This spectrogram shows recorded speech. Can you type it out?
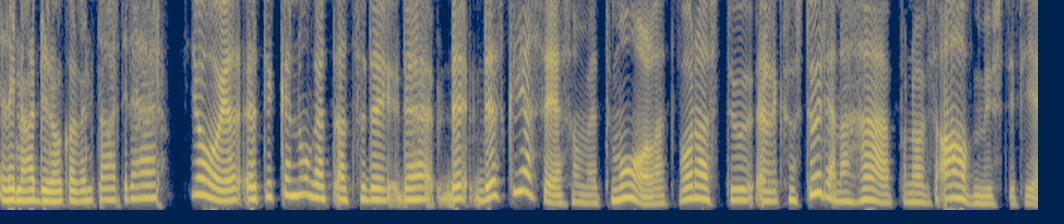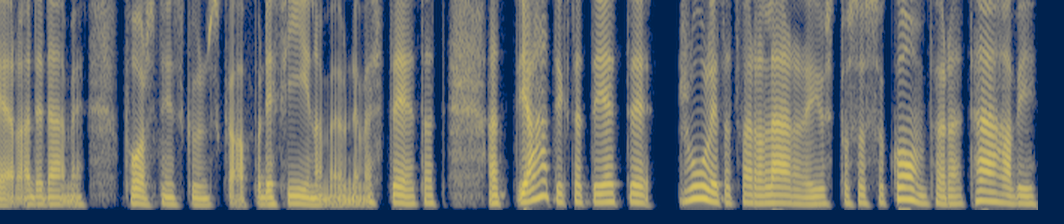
Elina, har du någon kommentar till det här? Ja, jag, jag, tycker nog att alltså det, det, det, det, skulle jag se som ett mål, att våra stu, liksom studierna här på något vis avmystifierar det där med forskningskunskap och det fina med universitet. Att, att jag har tyckt att det är jätteroligt att vara lärare just på Sossokom för att här har vi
